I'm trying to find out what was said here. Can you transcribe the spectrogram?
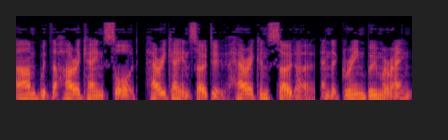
Armed with the Hurricane Sword, Hurricane Sodu Hurricane Sodo and the Green Boomerang,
